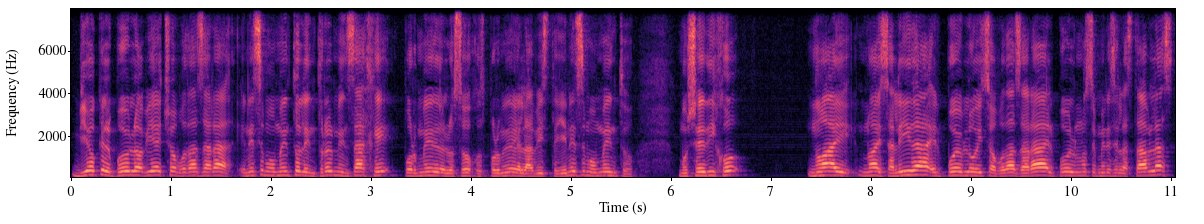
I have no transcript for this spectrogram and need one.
vio que el pueblo había hecho Abodazara, en ese momento le entró el mensaje por medio de los ojos, por medio de la vista. Y en ese momento Moshe dijo, no hay, no hay salida, el pueblo hizo Abodazara, el pueblo no se merece las tablas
